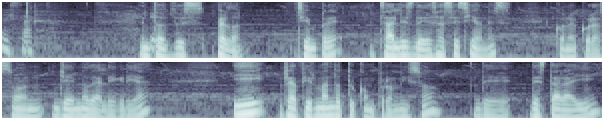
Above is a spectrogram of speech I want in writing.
Exacto. Entonces, perdón, siempre sales de esas sesiones con el corazón lleno de alegría y reafirmando tu compromiso de, de estar ahí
